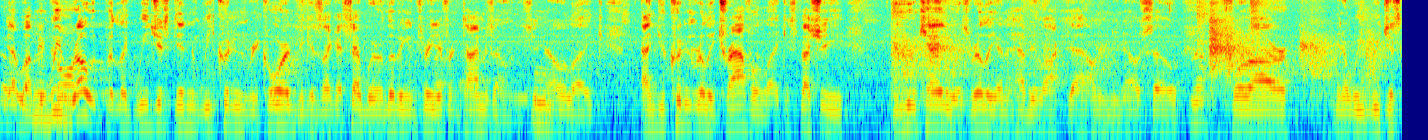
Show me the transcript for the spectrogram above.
uh, Yeah, well, I mean, we wrote, but like we just didn't, we couldn't record because, like I said, we were living in three different time zones, you know, like, and you couldn't really travel, like, especially the UK was really in a heavy lockdown, and you know, so Yeah. for our, you know, we, we just,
